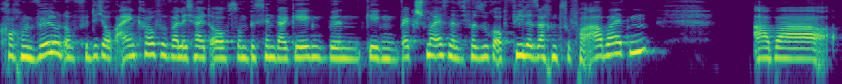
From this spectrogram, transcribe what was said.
kochen will und auch für dich auch einkaufe, weil ich halt auch so ein bisschen dagegen bin, gegen wegschmeißen. Also ich versuche auch viele Sachen zu verarbeiten. Aber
